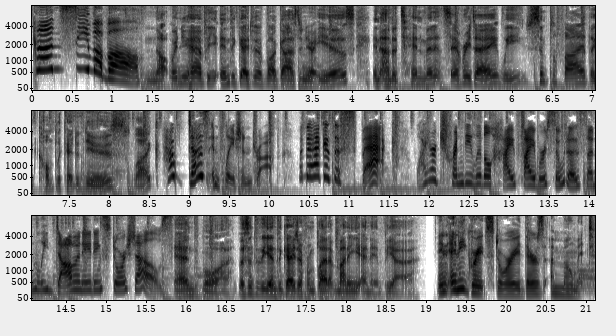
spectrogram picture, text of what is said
inconceivable. Not when you have the indicator podcast in your ears. In under 10 minutes every day, we simplify the complicated news like How does inflation drop? What the heck is a SPAC? Why are trendy little high fiber sodas suddenly dominating store shelves? and more. Listen to the indicator from Planet Money and NPR. In any great story, there's a moment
